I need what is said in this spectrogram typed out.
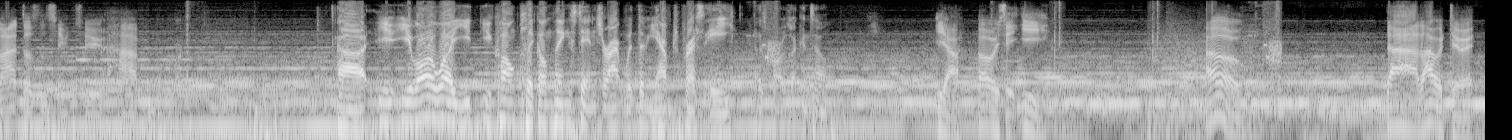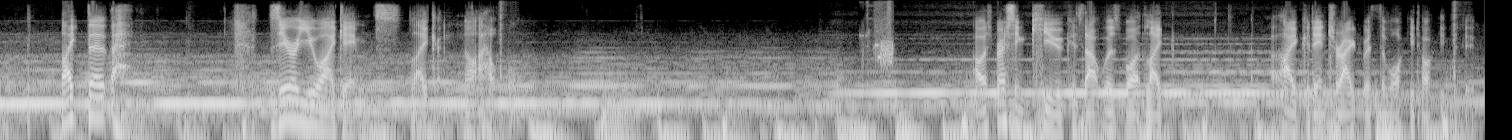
That doesn't seem to have. Uh, you, you are aware you, you can't click on things to interact with them, you have to press E, as far as I can tell. Yeah. Oh, is it E? Oh. Nah, that would do it. Like the zero UI games, like not helpful. I was pressing Q because that was what like I could interact with the walkie-talkie to do.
